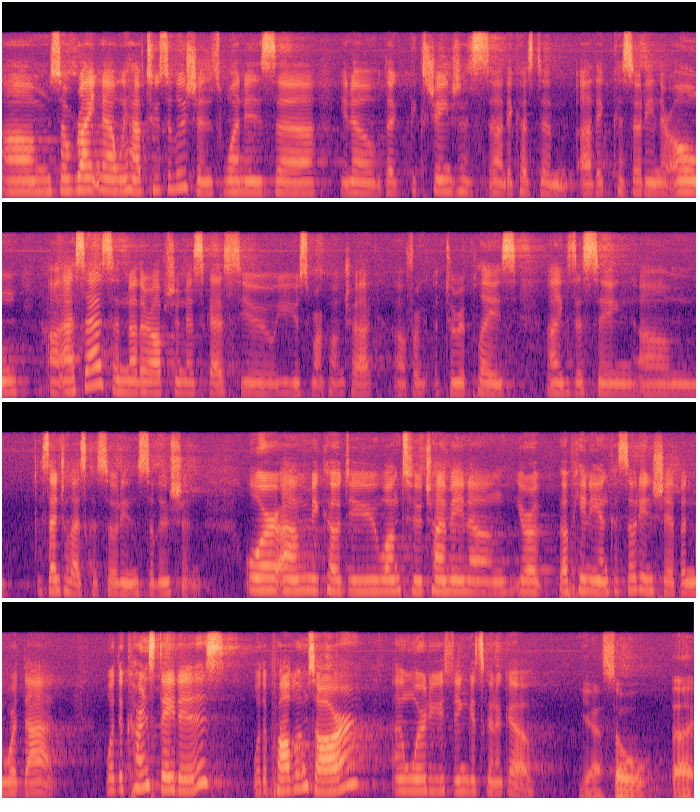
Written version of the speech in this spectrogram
Um, so right now we have two solutions. One is, uh, you know, the exchanges, uh, they custom, uh, they custodian their own uh, assets. Another option is, guess you, you use smart contract uh, for, to replace uh, existing um, centralized custodian solution. Or um, Miko, do you want to chime in on your opinion on custodianship and what that, what the current state is, what the problems are, and where do you think it's going to go? Yeah, so uh,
